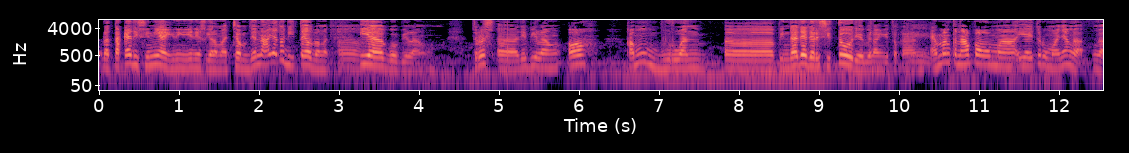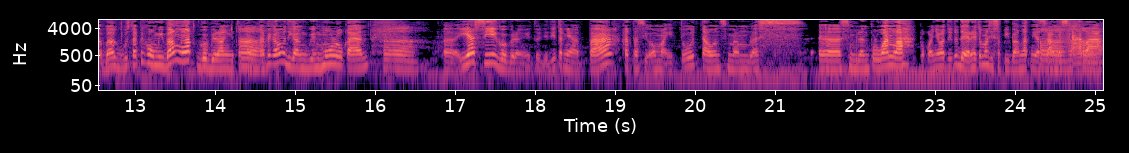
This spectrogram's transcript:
letaknya di sini ya gini gini segala macam dia nanya tuh detail banget Oh. iya gue bilang terus eh, dia bilang oh kamu buruan eh, pindah deh dari situ dia bilang gitu kan Oke. emang kenapa oma iya itu rumahnya nggak nggak bagus tapi homey banget gue bilang gitu kan Ah. tapi kamu digangguin mulu kan Heeh. Eh, iya sih gue bilang gitu jadi ternyata kata si oma itu tahun 19 eh, 90-an lah pokoknya waktu itu daerah itu masih sepi banget nggak seramai Ah, sekarang.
